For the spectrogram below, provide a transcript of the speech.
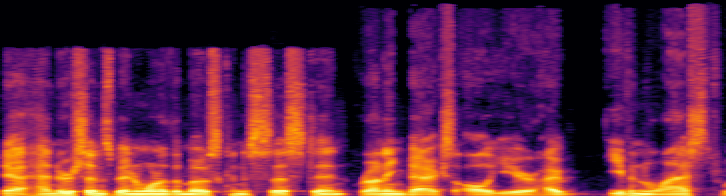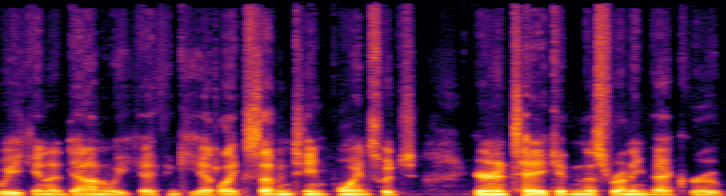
Yeah, Henderson's been one of the most consistent running backs all year. I even last week in a down week, I think he had like 17 points, which you're going to take it in this running back group,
